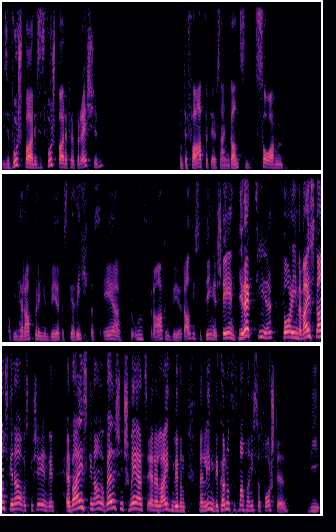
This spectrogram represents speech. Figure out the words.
diese furchtbare, dieses furchtbare Verbrechen und der Vater, der seinen ganzen Zorn auf ihn herabbringen wird, das Gericht, das er für uns tragen wird, all diese Dinge stehen direkt hier vor ihm. Er weiß ganz genau, was geschehen wird. Er weiß genau, welchen Schmerz er erleiden wird. Und meine Lieben, wir können uns das manchmal nicht so vorstellen, wie,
